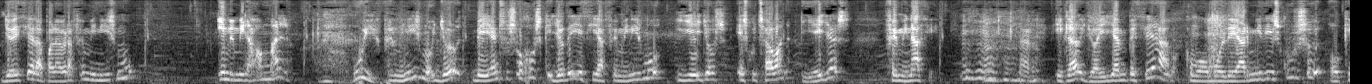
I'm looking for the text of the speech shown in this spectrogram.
yo decía la palabra feminismo y me miraban mal. Uy, feminismo. Yo veía en sus ojos que yo decía feminismo y ellos escuchaban y ellas feminazi. Y claro, yo ahí ya empecé a como moldear mi discurso, ok,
